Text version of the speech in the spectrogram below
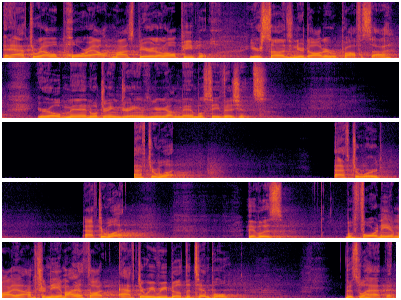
And afterward, I will pour out my spirit on all people. Your sons and your daughter will prophesy. Your old men will dream dreams, and your young men will see visions. After what? Afterward. After what? It was before Nehemiah. I'm sure Nehemiah thought after we rebuild the temple, this will happen.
